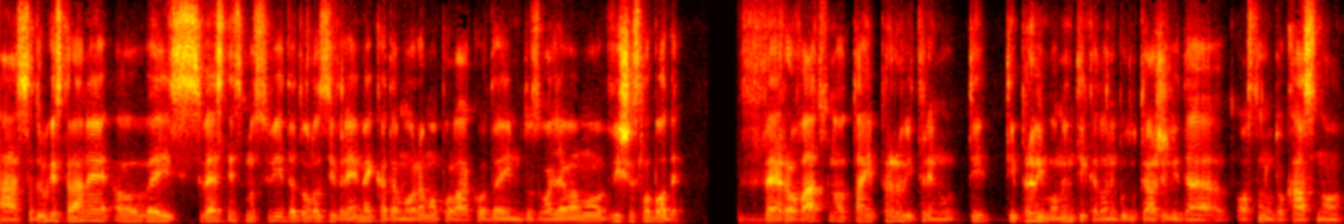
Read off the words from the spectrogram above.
A sa druge strane, ovaj, svesni smo svi da dolazi vreme kada moramo polako da im dozvoljavamo više slobode. Verovatno taj prvi trenu, ti, ti prvi momenti kada oni budu tražili da ostanu do kasno,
